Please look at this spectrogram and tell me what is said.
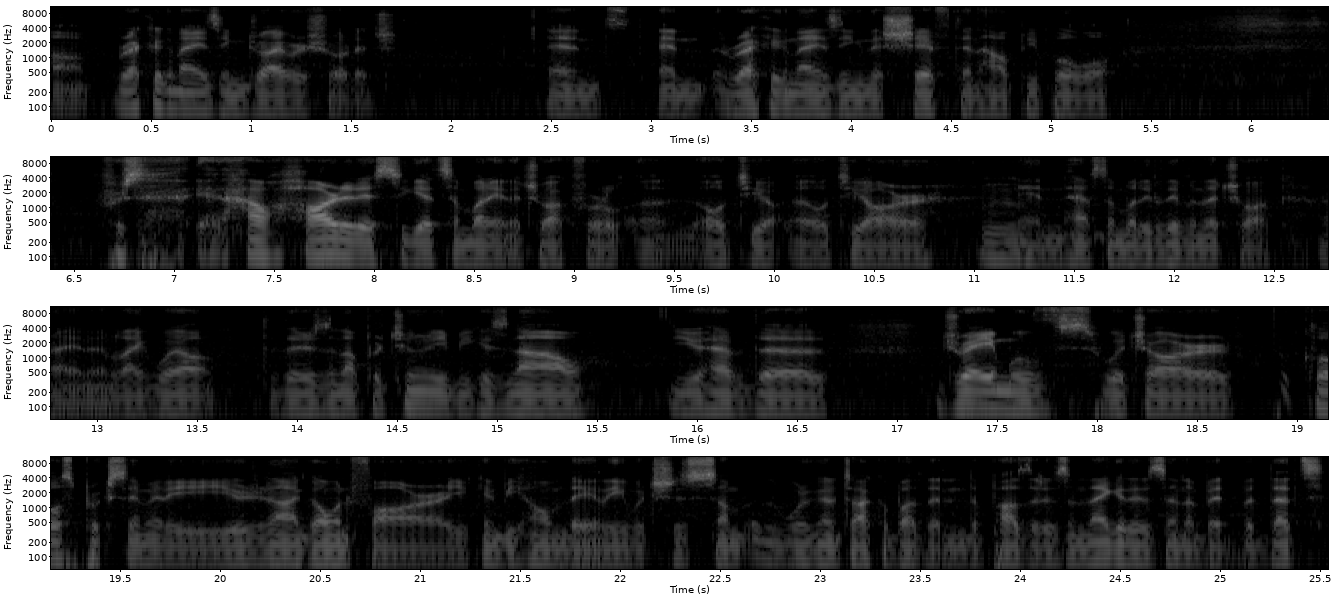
um, recognizing driver shortage, and and recognizing the shift and how people will. How hard it is to get somebody in the truck for uh, OTR, OTR Mhm. and have somebody live in the truck, right? And I'm like, well, th- there's an opportunity because now you have the dray moves, which are close proximity. You're not going far. You can be home daily, which is some. We're going to talk about that in the positives and negatives in a bit, but that's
